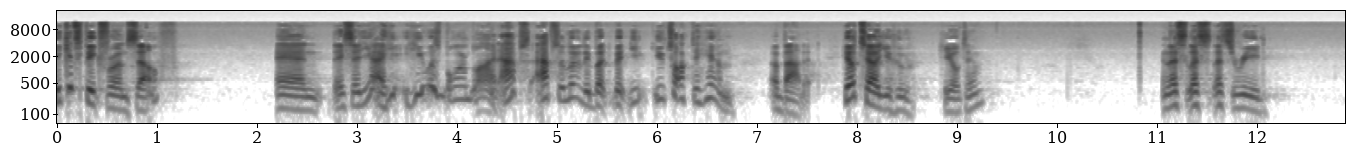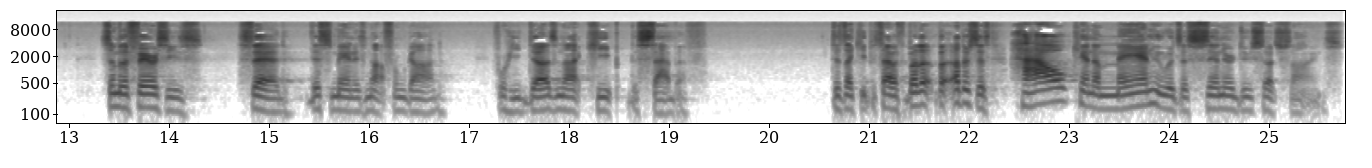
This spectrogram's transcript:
He can speak for himself. And they said, Yeah, he, he was born blind. Abs- absolutely. But, but you, you talk to him about it. He'll tell you who healed him. And let's, let's, let's read. Some of the Pharisees said, This man is not from God, for he does not keep the Sabbath does not keep the Sabbath. But, but others says, how can a man who is a sinner do such signs?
